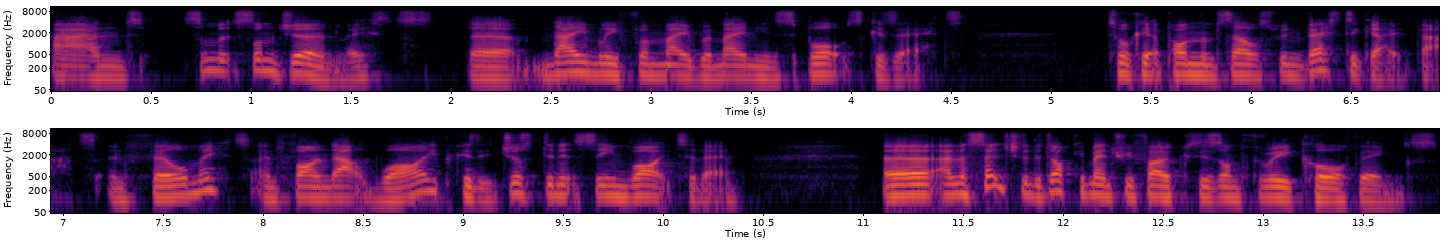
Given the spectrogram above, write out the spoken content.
And some some journalists, uh, namely from a Romanian Sports Gazette, took it upon themselves to investigate that and film it and find out why, because it just didn't seem right to them. Uh, and essentially, the documentary focuses on three core things.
